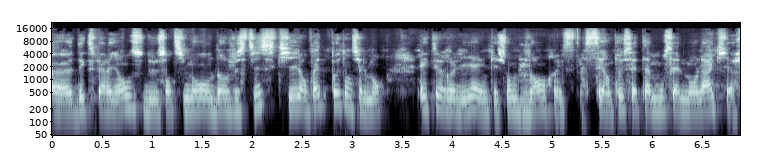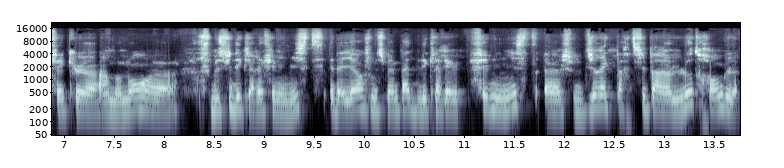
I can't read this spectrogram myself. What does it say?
euh, d'expériences, de sentiments d'injustice qui, en fait, potentiellement, étaient reliés à une question de genre. C'est un peu cet amoncellement-là qui a fait qu'à un moment, euh, je me suis déclarée féministe. Et d'ailleurs, je me suis même pas déclarée féministe. Je suis direct partie par l'autre angle,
